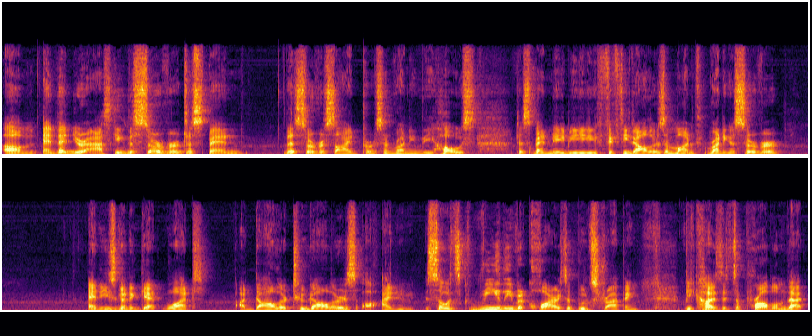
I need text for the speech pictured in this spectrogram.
Um, and then you're asking the server to spend the server side person running the host to spend maybe $50 a month running a server and he's going to get what a dollar two dollars? I do so it really requires a bootstrapping because it's a problem that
